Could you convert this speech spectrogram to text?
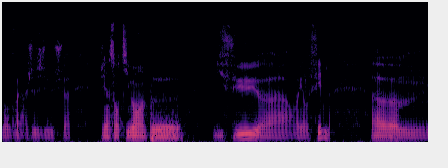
Donc voilà, j'ai un sentiment un peu diffus euh, en voyant le film. Euh,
